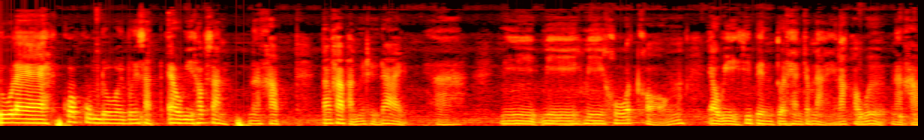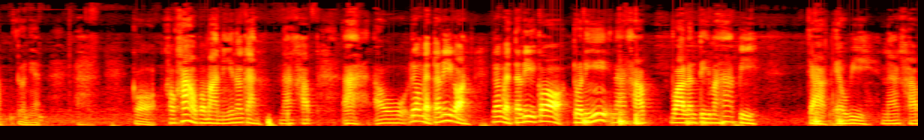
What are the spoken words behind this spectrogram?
ดูแลควบคุมโดยบริษัท LV Topsun นะครับ ตั้งค่าผ่านมือถือได้มีมีมีโค้ดของ LV ที่เป็นตัวแทนจำหน่ายรัก Power นะครับ ตัวเนี้ยก็คร่าวๆประมาณนี้แล้วกันนะครับอะเอาเรื่องแบตเตอรี่ก่อน เรื่องแบตเตอรี่ก็ตัวนี้นะครับ วารันตีมา 5 ปีจาก LV นะครับ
